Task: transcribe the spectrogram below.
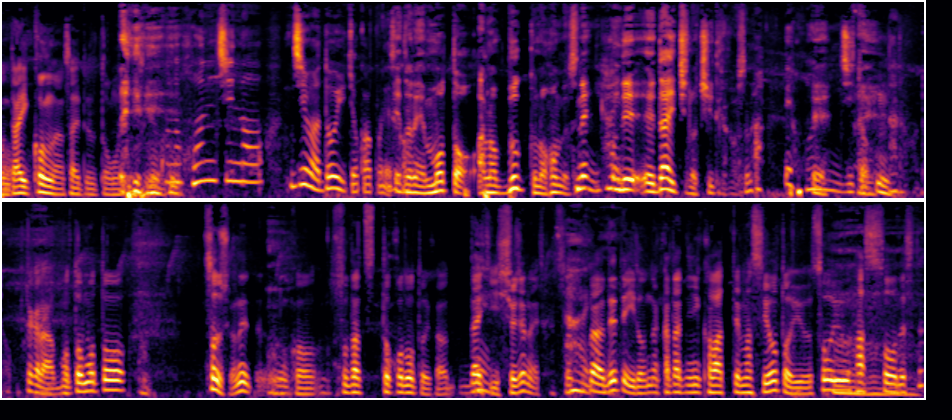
分大混乱されてると思いますけど この本字の字はどういう字を書くんですか、えっとね、元、あの、ブックの本ですね。はい。で、え大地の地って書きますね。あで本字と、ええなるほど。だからもともとそうですよね、こう育つところというか大地一緒じゃないですか、そこから出ていろんな形に変わってますよというそういう発想ですね、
